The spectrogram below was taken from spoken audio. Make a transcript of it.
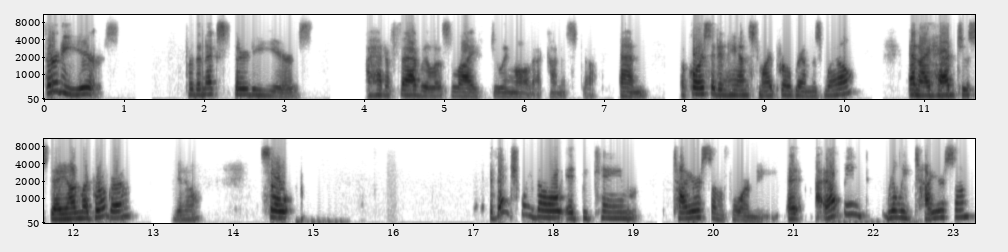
30 years. For the next 30 years. I had a fabulous life doing all that kind of stuff. And of course, it enhanced my program as well. And I had to stay on my program, you know. So eventually, though, it became tiresome for me. I don't mean really tiresome.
